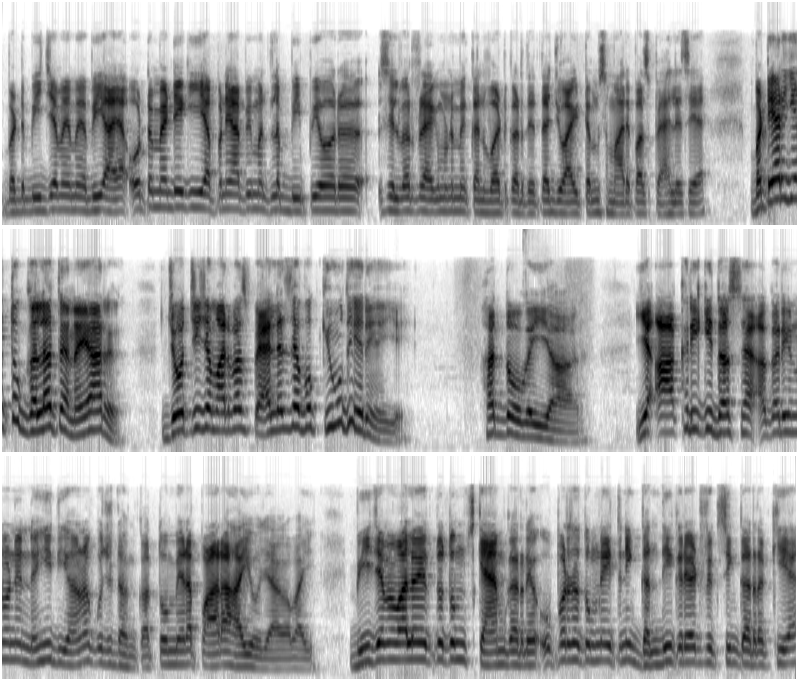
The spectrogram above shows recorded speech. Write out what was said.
बट बीजेएमआई में अभी आया। ऑटोमेटिक ये अपने आप ही मतलब बीपी और सिल्वर फ्रैगमेंट में कन्वर्ट कर देता है, जो आइटम्स हमारे पास पहले से है। बट यार, ये तो गलत है ना यार। जो चीज़ हमारे पास पहले से है, वो क्यों दे रहे हैं ये? हद हो गई यार। ये आखिरी की दस है। अगर इन्होंने नहीं दिया ना कुछ ढंग का तो मेरा पारा हाई हो जाएगा भाई। बीजेएमआई वालों, एक तो तुम स्कैम कर रहे हो। ऊपर से तुमने इतनी गंदी क्रेड फिक्सिंग कर रखी है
